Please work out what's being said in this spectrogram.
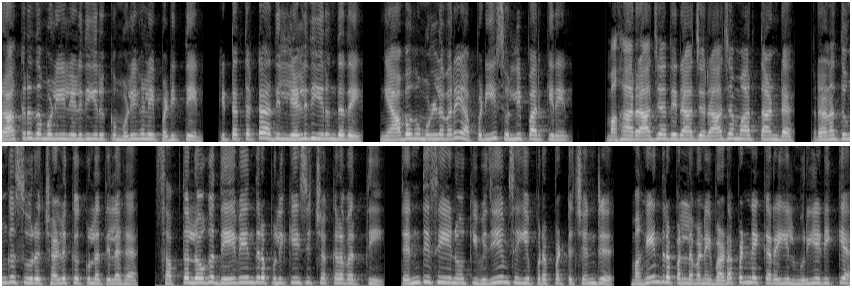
பிராகிருத மொழியில் எழுதியிருக்கும் மொழிகளை படித்தேன். கிட்டத்தட்ட அதில் எழுதியிருந்ததை ஞாபகம் உள்ளவரை அப்படியே சொல்லிப் பார்க்கிறேன். மகாராஜாதிராஜ ராஜமார்த்தாண்ட ரணதுங்க சூர சளுக்க குலத்திலக சப்தலோக தேவேந்திர புலிகேசி சக்கரவர்த்தி தென் திசையை நோக்கி விஜயம் செய்ய புறப்பட்டு சென்று மகேந்திர பல்லவனை வடபெண்ணை கரையில் முறியடிக்க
